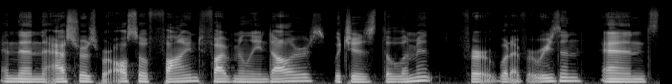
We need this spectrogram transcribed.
and then the Astros were also fined $5 million, which is the limit for whatever reason. And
